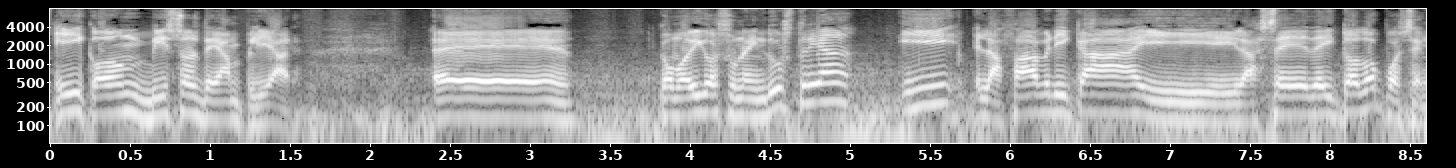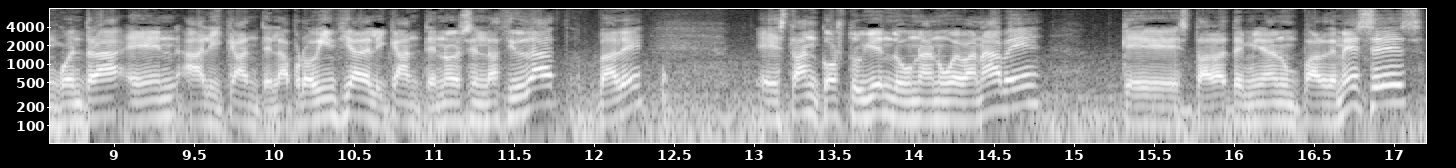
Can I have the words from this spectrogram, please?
y con visos de ampliar. Eh, como digo, es una industria y la fábrica y la sede y todo pues se encuentra en Alicante, en la provincia de Alicante, no es en la ciudad, ¿vale? Están construyendo una nueva nave que estará terminada en un par de meses,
